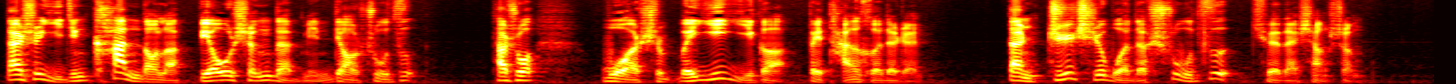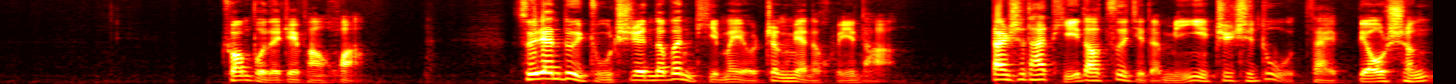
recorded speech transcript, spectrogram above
但是已经看到了飙升的民调数字。他说：“我是唯一一个被弹劾的人，但支持我的数字却在上升。”川普的这番话，虽然对主持人的问题没有正面的回答，但是他提到自己的民意支持度在飙升，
